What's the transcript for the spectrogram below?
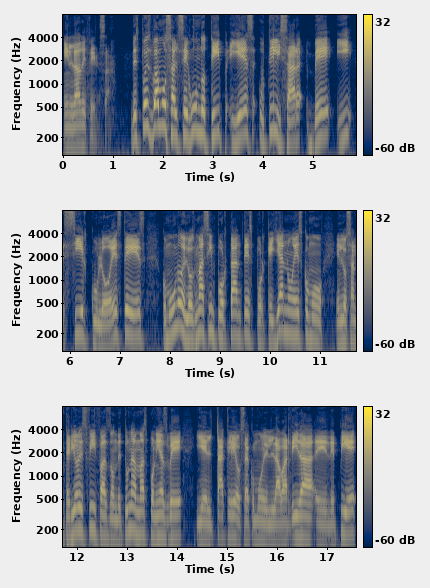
en la defensa. Después vamos al segundo tip y es utilizar B y círculo. Este es como uno de los más importantes porque ya no es como en los anteriores FIFAs donde tú nada más ponías B y el tackle, o sea, como la barrida eh, de pie.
